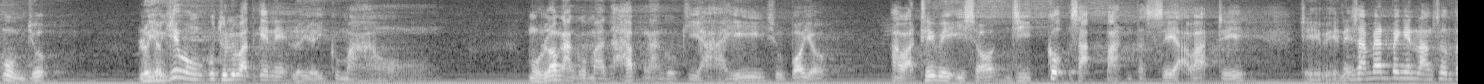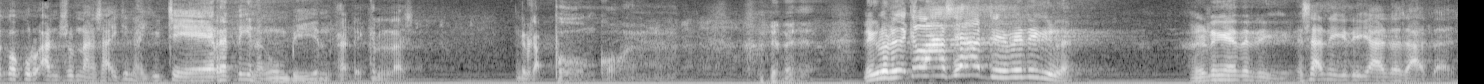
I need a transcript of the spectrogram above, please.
ngunjuk? Lho ya iki wong kudu liwat kene. Ya iku mau. Mula nganggo madhab nganggo kiai supaya awak dhewe iso jikuk sak pantese awak dhewe dhewe nek sampean pengen langsung teko Quran Sunnah saiki nah iku ceret iki nang kadek gelas. Nggak bongko niku kelas ya niki lho Ini ngeten iki. Sakniki iki atas atas.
